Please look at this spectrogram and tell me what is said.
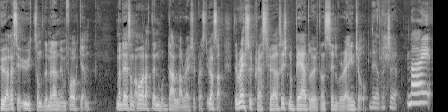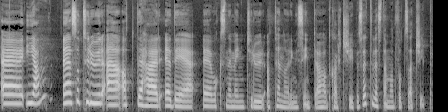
høres jo ut som The Millennium Falcon. Men det er sånn, å, dette er en modell av Razor Crest. Uansett, The Razor Crest høres ikke noe bedre ut enn Silver Angel. Det gjør ikke det. Nei, eh, igjen eh, så tror jeg at det her er det eh, voksne menn tror at tenåringsjenter hadde kalt skipet sitt hvis de hadde fått seg et skip.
